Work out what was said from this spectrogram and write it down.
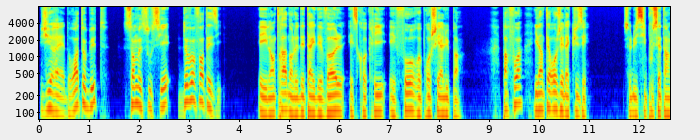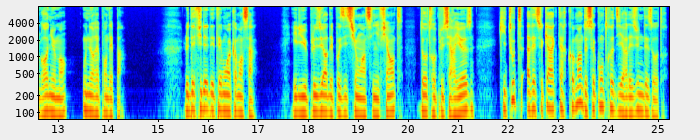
j'irai droit au but, sans me soucier de vos fantaisies. Et il entra dans le détail des vols, escroqueries et faux reprochés à Lupin. Parfois, il interrogeait l'accusé. Celui-ci poussait un grognement ou ne répondait pas. Le défilé des témoins commença. Il y eut plusieurs dépositions insignifiantes, d'autres plus sérieuses, qui toutes avaient ce caractère commun de se contredire les unes des autres.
